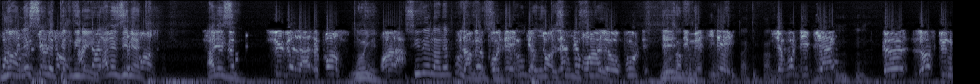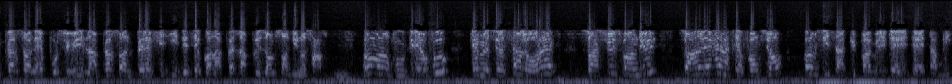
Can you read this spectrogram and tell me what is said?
Non, laissez-le terminer. Allez-y, maître. Allez-y. Suivez la réponse. Oui. Voilà. Suivez la réponse. Vous avez posé une vous question. Laissez-moi aller au bout de, de mes idées. Je vous dis bien que lorsqu'une personne est poursuivie, la personne bénéficie de ce qu'on appelle la présomption d'innocence. Comment voudriez-vous que M. Salorès soit suspendu, soit enlevé à ses fonctions comme si sa culpabilité était établie?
